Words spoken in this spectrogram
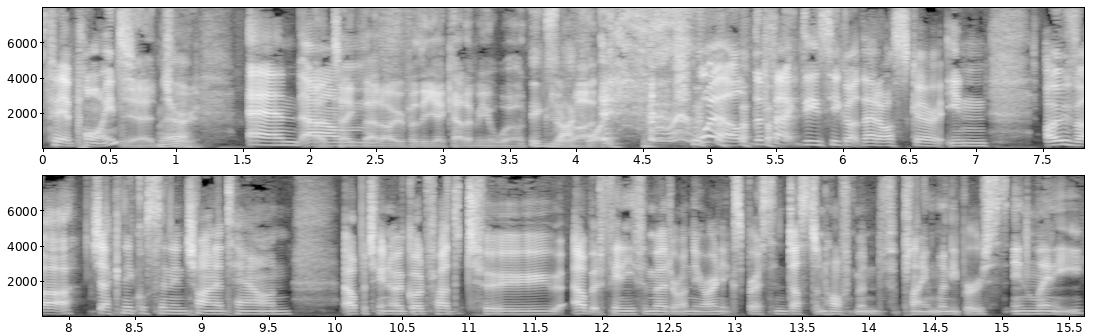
Fair point. Yeah, true. Yeah. And um, I'd take that over the Academy Award. Exactly. right. well, the fact is, he got that Oscar in over Jack Nicholson in Chinatown, Al Pacino, Godfather 2, Albert Finney for Murder on the Orient Express, and Dustin Hoffman for playing Lenny Bruce in Lenny.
